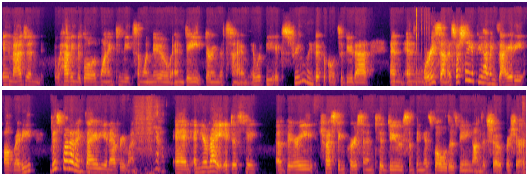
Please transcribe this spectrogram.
imagine having the goal of wanting to meet someone new and date during this time. It would be extremely difficult to do that and and worrisome, especially if you have anxiety already. This brought out anxiety in everyone. Yeah. And and you're right. It does take a very trusting person to do something as bold as being on the show for sure.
